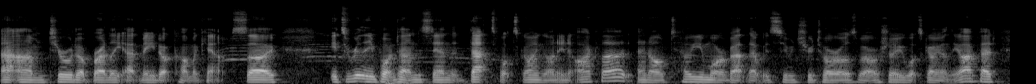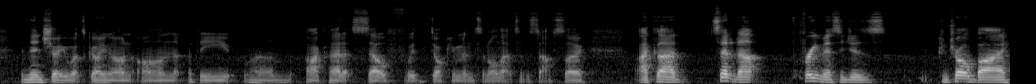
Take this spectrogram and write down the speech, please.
uh, um, tyrrell.bradley at me.com account. So it's really important to understand that that's what's going on in iCloud, and I'll tell you more about that with some tutorials where I'll show you what's going on the iPad, and then show you what's going on on the um, iCloud itself with documents and all that sort of stuff. So iCloud, set it up, free messages, controlled by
